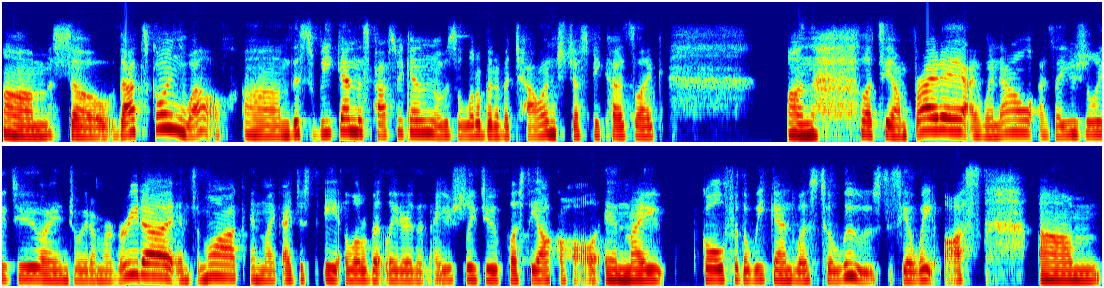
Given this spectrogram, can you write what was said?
Um so that's going well. Um this weekend this past weekend it was a little bit of a challenge just because like on let's see on friday i went out as i usually do. I enjoyed a margarita and some walk and like i just ate a little bit later than i usually do plus the alcohol. And my goal for the weekend was to lose to see a weight loss. Um,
